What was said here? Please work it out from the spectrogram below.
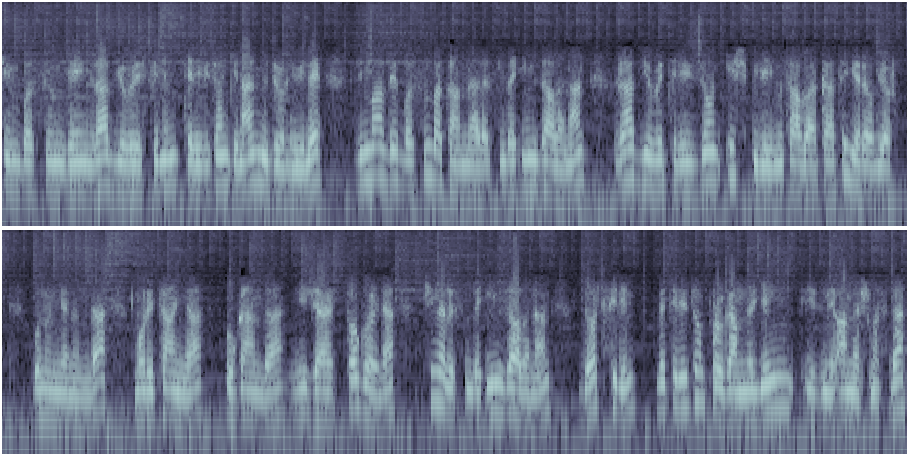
Çin Basın, Yayın, Radyo ve Film Televizyon Genel Müdürlüğü ile Zimbabwe Basın Bakanlığı arasında imzalanan radyo ve televizyon işbirliği mutabakatı yer alıyor. Bunun yanında Moritanya, Uganda, Nijer, Togo ile Çin arasında imzalanan 4 film ve televizyon programları yayın izni anlaşması da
